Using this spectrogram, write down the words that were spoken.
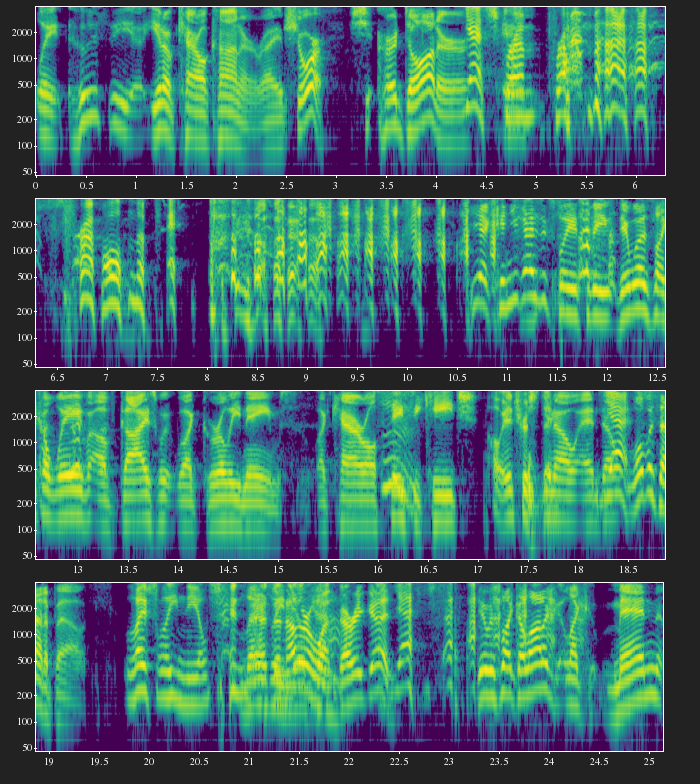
wait, who's the? You know, Carol Connor, right? sure. She, her daughter. Yes, from is- from uh, from All in the Family. yeah, can you guys explain it to me? There was like a wave of guys with like girly names, like Carol, Stacy Keach. Oh, interesting. You know, and uh, Yes. what was that about? Leslie Nielsen. Les- There's Leslie another Nielsen. one. Very good. yes. There was like a lot of like men,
